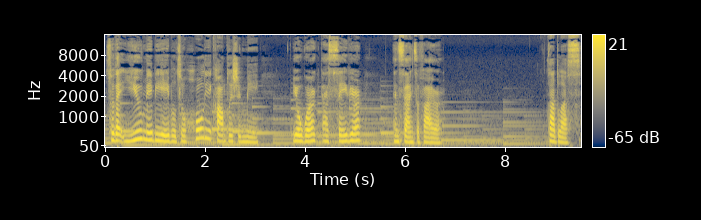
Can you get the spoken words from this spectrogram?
so that you may be able to wholly accomplish in me your work as Savior and Sanctifier. God bless.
